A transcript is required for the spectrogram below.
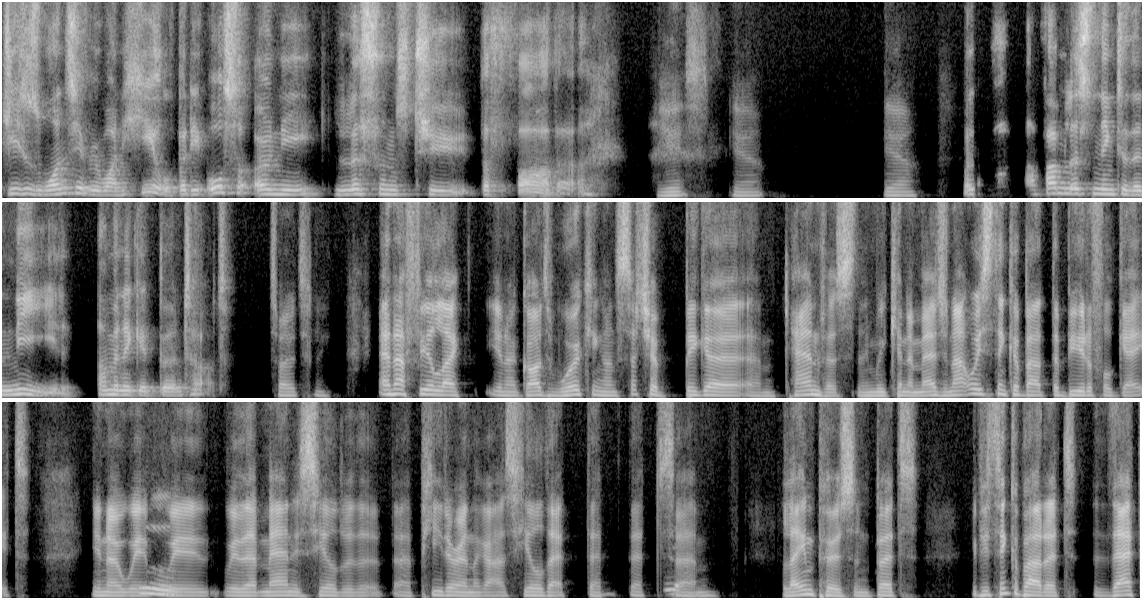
Jesus wants everyone healed, but he also only listens to the Father. yes. Yeah. Yeah. Well, if I'm listening to the need, I'm going to get burnt out. Totally. And I feel like, you know, God's working on such a bigger um, canvas than we can imagine. I always think about the beautiful gate, you know, where Mm. where, where that man is healed, with uh, Peter and the guys heal that that that Yeah. um, lame person. But if you think about it, that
